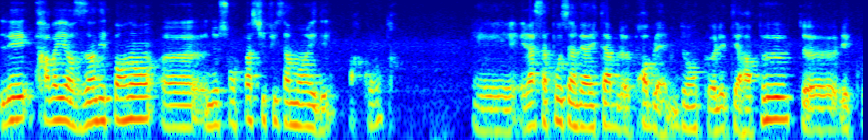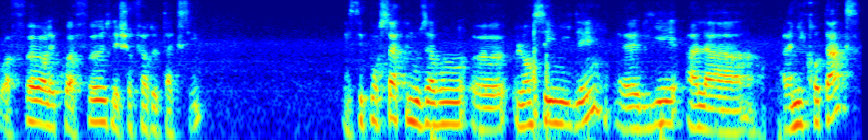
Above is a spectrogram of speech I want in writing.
les travailleurs indépendants ne sont pas suffisamment aidés, par contre. Et, là, ça pose un véritable problème. Donc, les thérapeutes, les coiffeurs, les coiffeuses, les chauffeurs de taxi. Et c'est pour ça que nous avons lancé une idée liée à la, à la microtaxe.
